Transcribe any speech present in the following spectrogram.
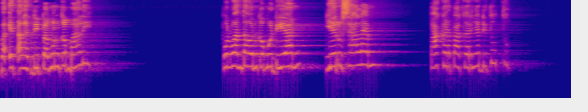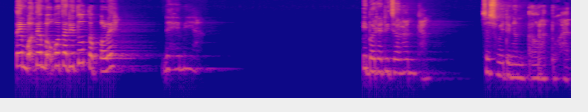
Bait Allah dibangun kembali. Puluhan tahun kemudian Yerusalem pagar-pagarnya ditutup. Tembok-tembok kota ditutup oleh Nehemia ibadah dijalankan sesuai dengan Taurat Tuhan.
